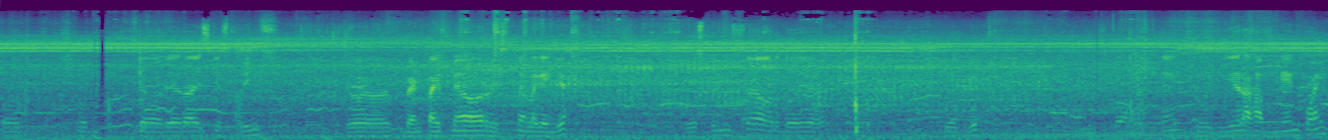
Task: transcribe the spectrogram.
और और ये रहा इसके स्प्रिंग्स जो बेंड पाइप में और इस पर लगेंगे। दो स्प्रिंग्स है और दो ये दो ग्रिप हम हैं। तो ये रहा मेन पॉइंट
